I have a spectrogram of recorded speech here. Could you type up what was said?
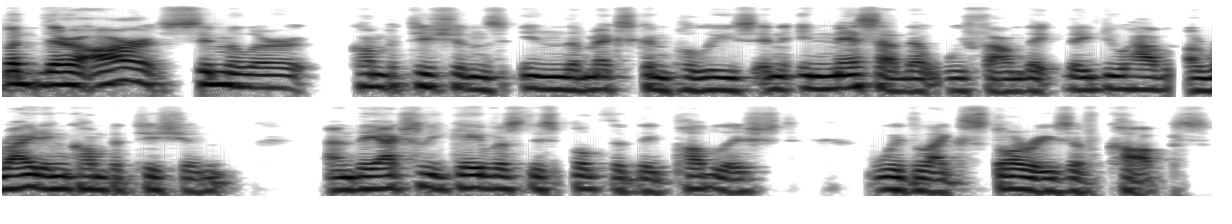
But there are similar competitions in the Mexican police in, in NESA that we found. They, they do have a writing competition, and they actually gave us this book that they published with like stories of cops.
